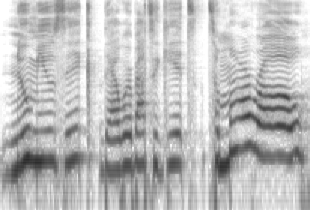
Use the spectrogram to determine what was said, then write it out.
new music that we're about to get tomorrow.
